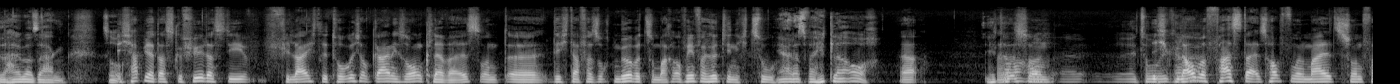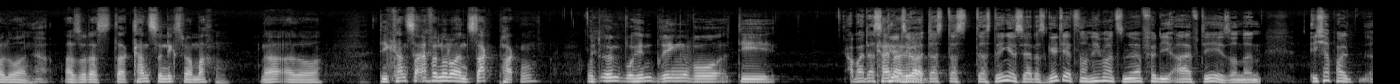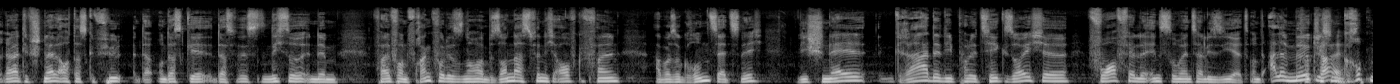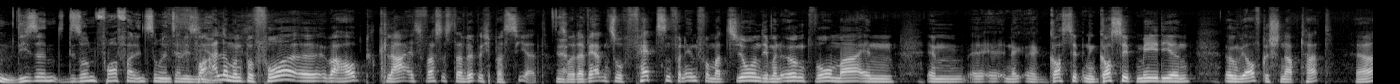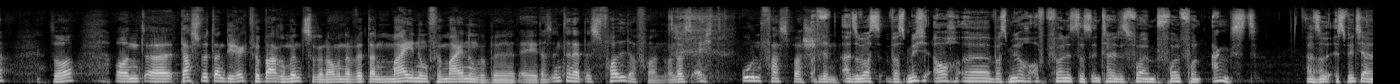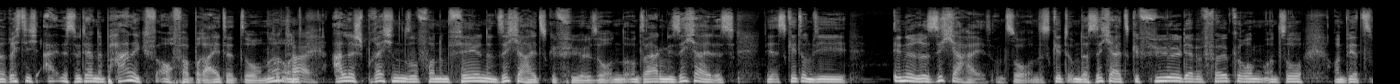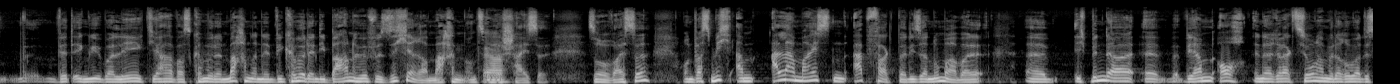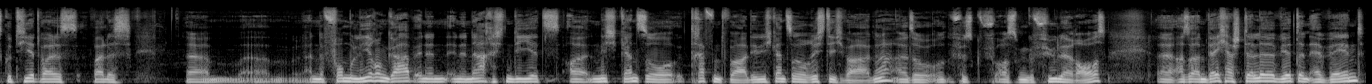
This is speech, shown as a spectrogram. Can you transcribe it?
halber sagen. So. Ich habe ja das Gefühl, dass die vielleicht rhetorisch auch gar nicht so unclever ist und äh, dich da versucht mürbe zu machen. Auf jeden Fall hört die nicht zu. ja, das war Hitler auch. Ja. Hitler Das ist schon- auch, äh, Rhetoriker. Ich glaube fast, da ist Hopfen und Malz schon verloren. Ja. Also das, da kannst du nichts mehr machen. Ne? Also die kannst du einfach nur noch in den Sack packen und irgendwo hinbringen, wo die Aber das Keiner gilt ja, das, das, das Ding ist ja, das gilt jetzt noch nicht mal für die AfD, sondern ich habe halt relativ schnell auch das Gefühl, und das, das ist nicht so in dem Fall von Frankfurt ist es nochmal besonders, finde ich, aufgefallen, aber so grundsätzlich, wie schnell gerade die Politik solche Vorfälle instrumentalisiert und alle möglichen Total. Gruppen diese, so einen Vorfall instrumentalisieren. Vor allem und bevor äh, überhaupt klar ist, was ist da wirklich passiert. Ja. So, da werden so Fetzen von Informationen, die man irgendwo mal in, im, äh, in, äh, Gossip, in den Gossip-Medien irgendwie aufgeschnappt hat. Ja. So. Und äh, das wird dann direkt für bare Münze genommen. Da wird dann Meinung für Meinung gebildet. Ey, das Internet ist voll davon. Und das ist echt unfassbar schlimm. Also was, was mich auch, äh, was mir auch aufgefallen ist, das Internet ist vor allem voll von Angst. Also es wird ja richtig, es wird ja eine Panik auch verbreitet so, ne? Total. Und alle sprechen so von einem fehlenden Sicherheitsgefühl so und, und sagen, die Sicherheit ist, es geht um die innere Sicherheit und so und es geht um das Sicherheitsgefühl der Bevölkerung und so und jetzt wird irgendwie überlegt, ja, was können wir denn machen? Und Wie können wir denn die Bahnhöfe sicherer machen und so Ja. eine Scheiße. So, weißt du? Und was mich am allermeisten abfuckt bei dieser Nummer, weil äh, ich bin da, äh, wir haben auch in der Redaktion haben wir darüber diskutiert, weil es, weil es ähm, ähm, eine Formulierung gab in den, in den Nachrichten, die jetzt äh, nicht ganz so treffend war, die nicht ganz so richtig war, ne? Also fürs, aus dem Gefühl heraus. Äh, also an welcher Stelle wird denn erwähnt,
